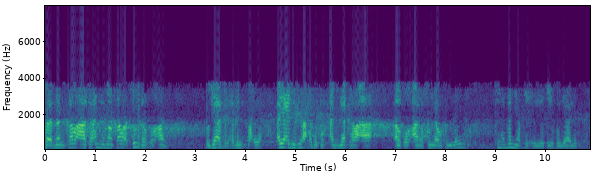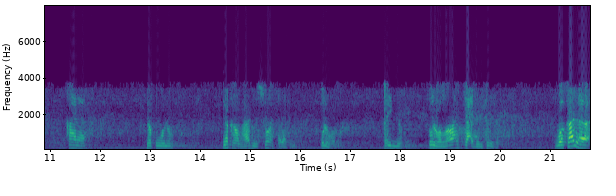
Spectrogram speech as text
فمن قرأ كأنما قرأ ثلث القرآن وجاء في الحديث الصحيح أيعجز أحدكم أن يقرأ القرآن كله في ليلة؟ قيل من يطيق ذلك؟ قال يقول يقرأ هذه السورة ثلاث قل هو الله. فإن قل هو الله تعدل ثلثه وقال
